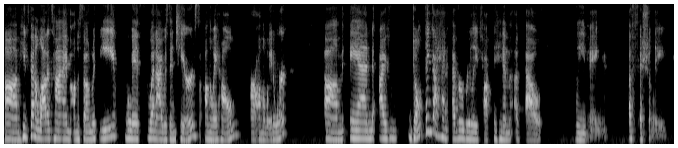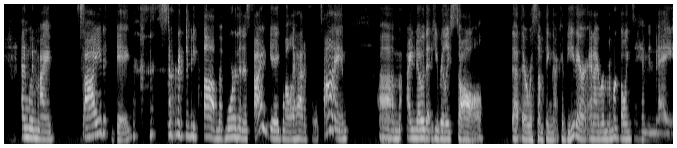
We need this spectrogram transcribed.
um, he'd spent a lot of time on the phone with me with when I was in tears on the way home or on the way to work. Um, and I don't think I had ever really talked to him about leaving officially. And when my side gig started to become more than a side gig while I had it full time, um, I know that he really saw that there was something that could be there. And I remember going to him in May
